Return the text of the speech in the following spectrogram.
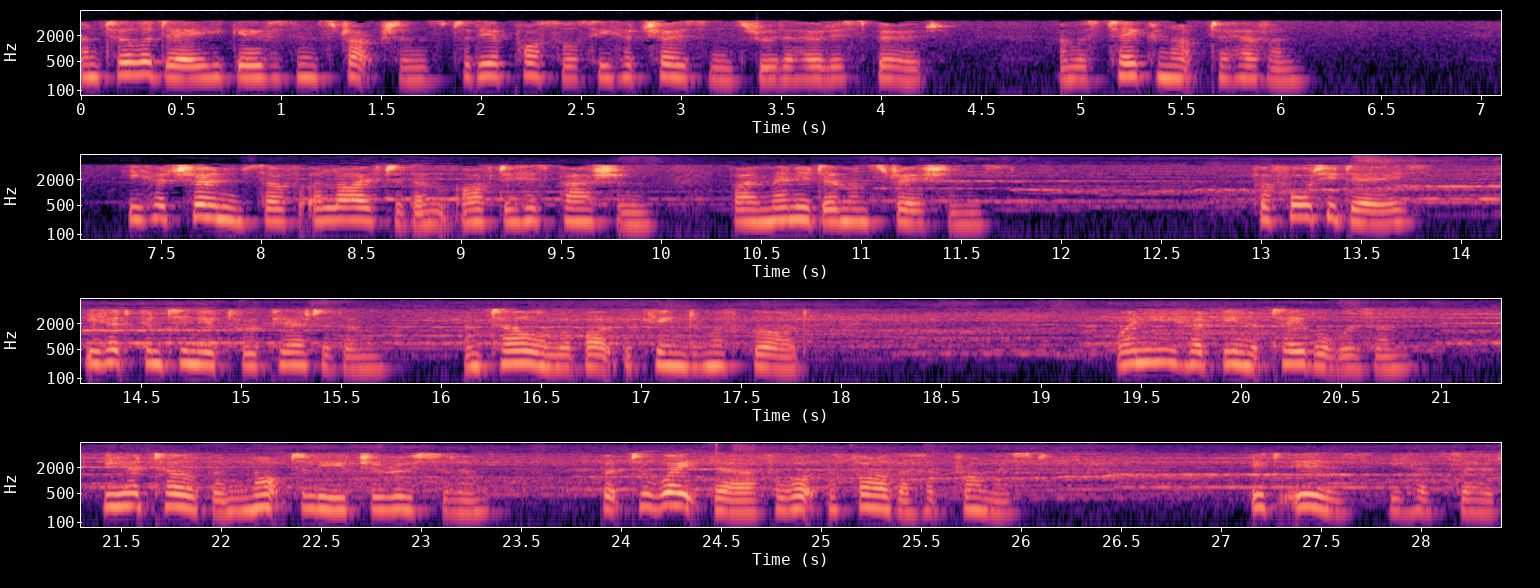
until the day he gave his instructions to the apostles he had chosen through the Holy Spirit and was taken up to heaven. He had shown himself alive to them after his passion by many demonstrations. For forty days he had continued to appear to them and tell them about the kingdom of God. When he had been at table with them, he had told them not to leave Jerusalem, but to wait there for what the Father had promised. It is, he had said,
